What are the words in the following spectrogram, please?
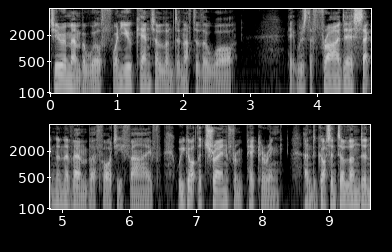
Do you remember, Wilf, when you came to London after the war? It was the Friday, 2nd of November, 45. We got the train from Pickering and got into London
